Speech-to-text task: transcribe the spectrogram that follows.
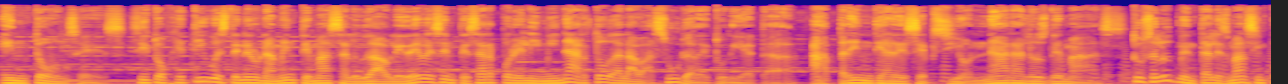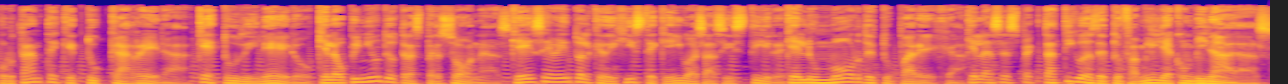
Entonces, si tu objetivo es tener una mente más saludable, debes empezar por eliminar toda la basura de tu dieta. Aprende a decepcionar a los demás. Tu salud mental es más importante que tu carrera, que tu dinero, que la opinión de otras personas, que ese evento al que dijiste que ibas a asistir, que el humor de tu pareja, que las expectativas de tu familia combinadas.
